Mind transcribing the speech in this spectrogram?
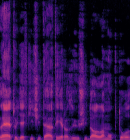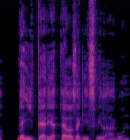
lehet, hogy egy kicsit eltér az ősi dallamoktól, de így terjedt el az egész világon.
